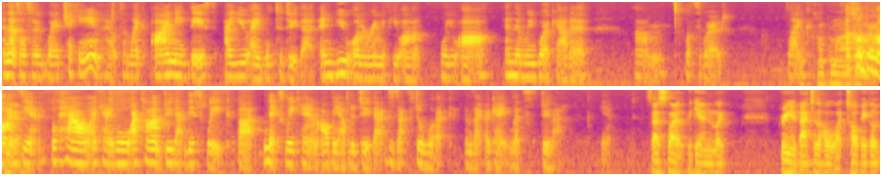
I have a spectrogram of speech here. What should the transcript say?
and that's also where checking in helps i'm like i need this are you able to do that and you honoring if you aren't or you are and then we work out a um, what's the word like Compromise. a or- compromise yeah. of how okay well i can't do that this week but next weekend i'll be able to do that does that still work and like okay let's do that Yeah. So that's like again like bringing it back to the whole like topic of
